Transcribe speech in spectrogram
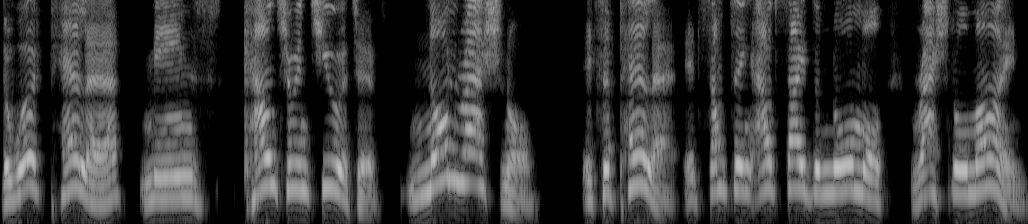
The word pele means counterintuitive, non-rational. It's a pele. It's something outside the normal rational mind.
